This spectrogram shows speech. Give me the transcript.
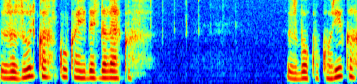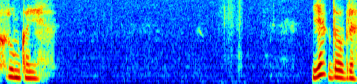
Зозулька кукає десь далеко. Збоку корівка хрумкає. Як добре.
